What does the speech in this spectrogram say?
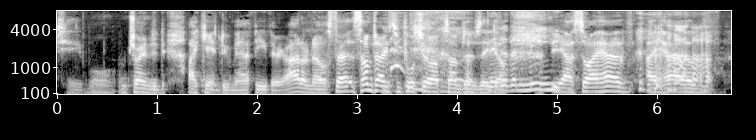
table. I'm trying to. I can't do math either. I don't know. So sometimes people show up, sometimes they Better don't. than me. Yeah. So I have I have.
